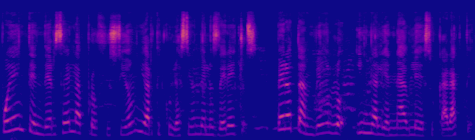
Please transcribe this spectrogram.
puede entenderse la profusión y articulación de los derechos, pero también lo inalienable de su carácter.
